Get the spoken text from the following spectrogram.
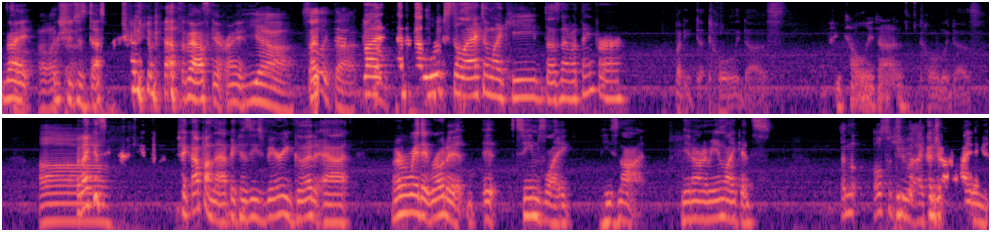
Right. I like Where she's that. just desperate trying to pass the basket, right? Yeah, so I like that. But Um, and but Luke's still acting like he doesn't have a thing for her. but he d- totally does, He totally does. Totally does. Um, But I could see that she would pick up on that because he's very good at whatever way they wrote it. It seems like he's not. You know what I mean? Like it's and also too, I can, job hiding it.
